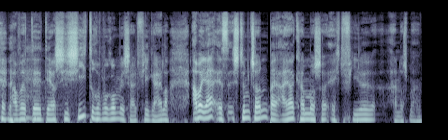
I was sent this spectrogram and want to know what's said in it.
Aber der, der Shishi drumherum ist halt viel geiler. Aber ja, es stimmt schon, bei Eier kann man schon echt viel anders machen.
